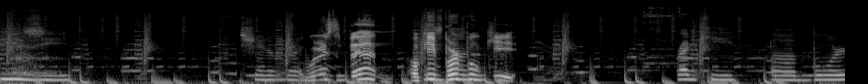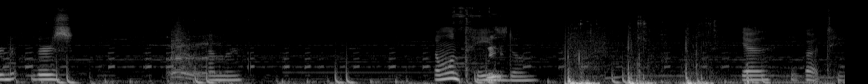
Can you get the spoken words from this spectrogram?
Easy. Should have got Where's easy. Ben? Okay, He's purple down. key. red key. Uh, board. There's hammer. Someone tased him. Yeah, he got tased.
